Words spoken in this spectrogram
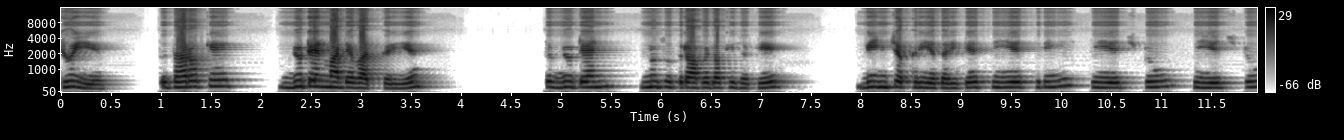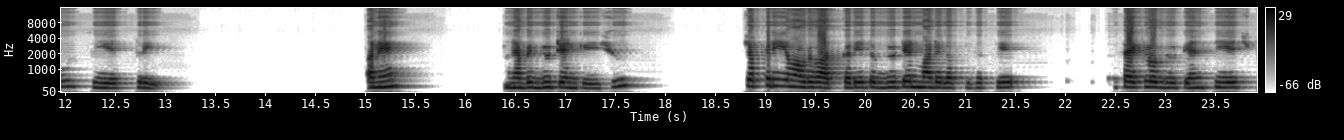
જોઈએ તો ધારો કે બ્યુટેન માટે વાત કરીએ, તો બ્યુટેનનું સૂત્ર આપણે લખી શકીએ બિનચક્રીય તરીકે CH3 CH2 CH2 CH3 અને અને આપણે બ્યુટેન કહીશું. ચક્રીયમાં આપણે વાત કરીએ તો બ્યુટેન માટે લખી શકીએ સાયક્લોબ્યુટેન CH2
